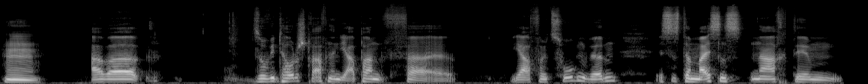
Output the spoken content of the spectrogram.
Hm. Aber so wie Todesstrafen in Japan ver, ja, vollzogen werden, ist es dann meistens nach dem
